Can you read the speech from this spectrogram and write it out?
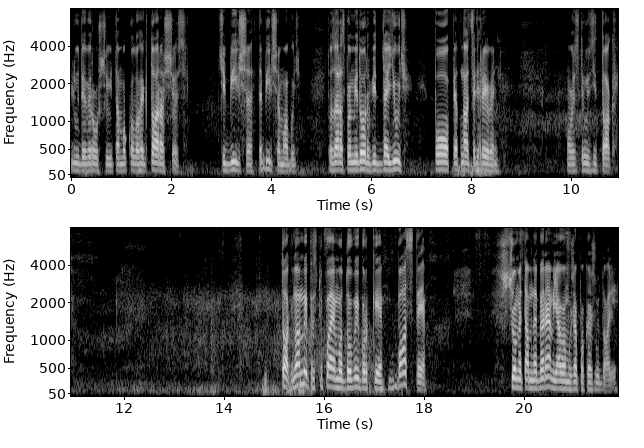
Люди вирощують там около гектара щось. Чи більше, та більше, мабуть. То зараз помідор віддають по 15 гривень. Ось, друзі, так. Так, ну а ми приступаємо до виборки басти. Що ми там не беремо, я вам вже покажу далі.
